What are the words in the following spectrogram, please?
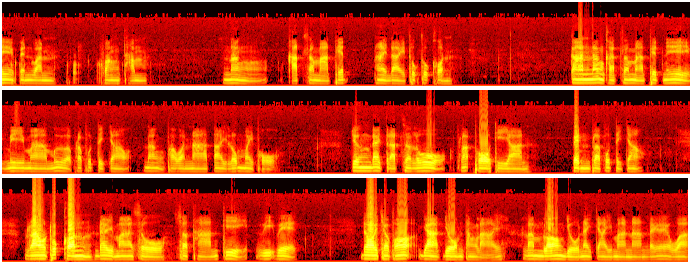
นี้เป็นวันฟังธรรม นั่งขัดสมาธิให้ได้ทุกๆคน การนั่งขัดสมาธินี้มีมาเมื่อพระพุทธเจ้า นั่งภาวนาใต้ล้มไม่โพ จึงได้ตรัสรู้พระโพธิญาณเป็นพระพุทธเจ้า เราทุกคนได้มาโซสถานที่วิเวก โดยเฉพาะญาติโยมทั้งหลายลำร้องอยู่ในใจมานานแล้วว่า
